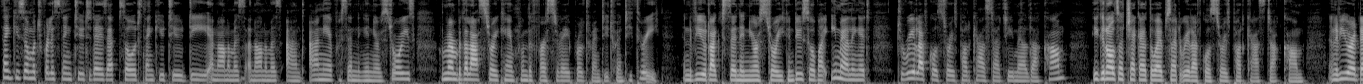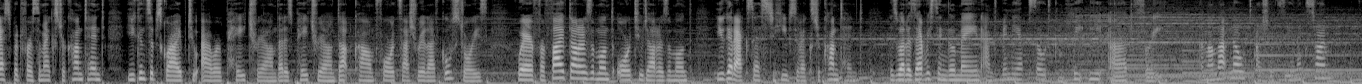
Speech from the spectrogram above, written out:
Thank you so much for listening to today's episode. Thank you to Dee, Anonymous, Anonymous, and Aanya for sending in your stories. Remember, the last story came from the 1st of April 2023. And if you would like to send in your story, you can do so by emailing it to reallifeghoststoriespodcast at gmail.com. You can also check out the website reallifeghoststoriespodcast.com. And if you are desperate for some extra content, you can subscribe to our Patreon. That is patreon.com forward slash real life ghost stories, where for $5 a month or $2 a month, you get access to heaps of extra content, as well as every single main and mini episode completely ad free. And on that note, I shall see you next time.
